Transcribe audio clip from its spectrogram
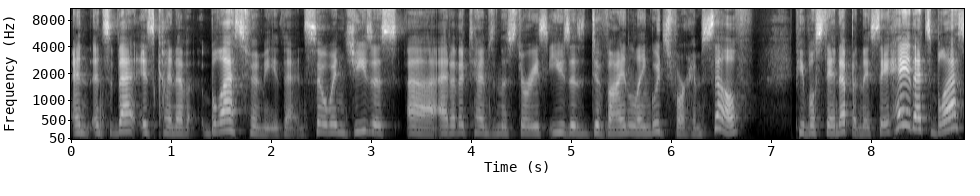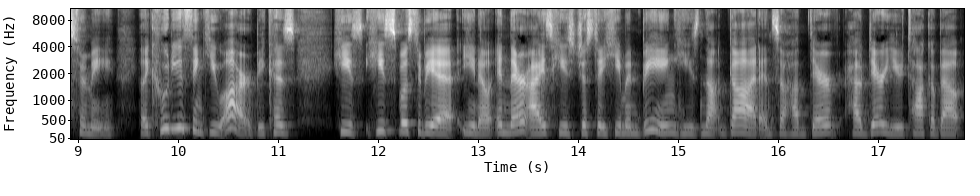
And, and so that is kind of blasphemy then. So when Jesus, uh, at other times in the stories, uses divine language for himself, people stand up and they say, "Hey, that's blasphemy." Like, who do you think you are? Because he's he's supposed to be a you know in their eyes he's just a human being. He's not God, and so how dare how dare you talk about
